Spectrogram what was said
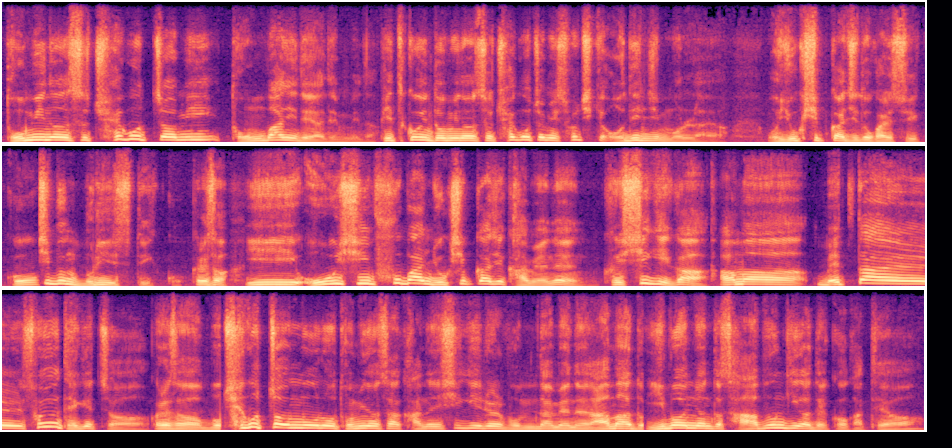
도미넌스 최고점이 동반이 돼야 됩니다. 비트코인 도미넌스 최고점이 솔직히 어딘진 몰라요. 뭐 60까지도 갈 수 있고 10은 무리일 수도 있고. 그래서 이 50 후반 60까지 가면은 그 시기가 아마 몇 달 소요되겠죠. 그래서 뭐 최고점으로 도미넌스가 가는 시기를 본다면은 아마도 이번 연도 4분기가 될 것 같아요.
